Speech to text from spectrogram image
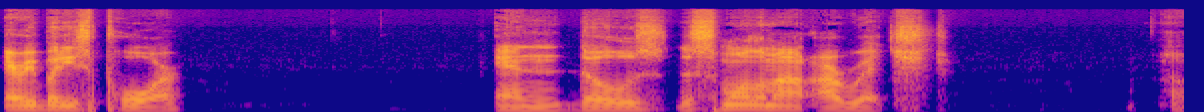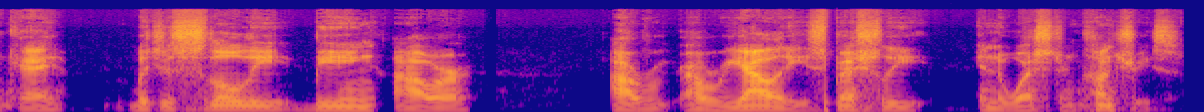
everybody's poor, and those the small amount are rich okay which is slowly being our our our reality especially in the western countries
